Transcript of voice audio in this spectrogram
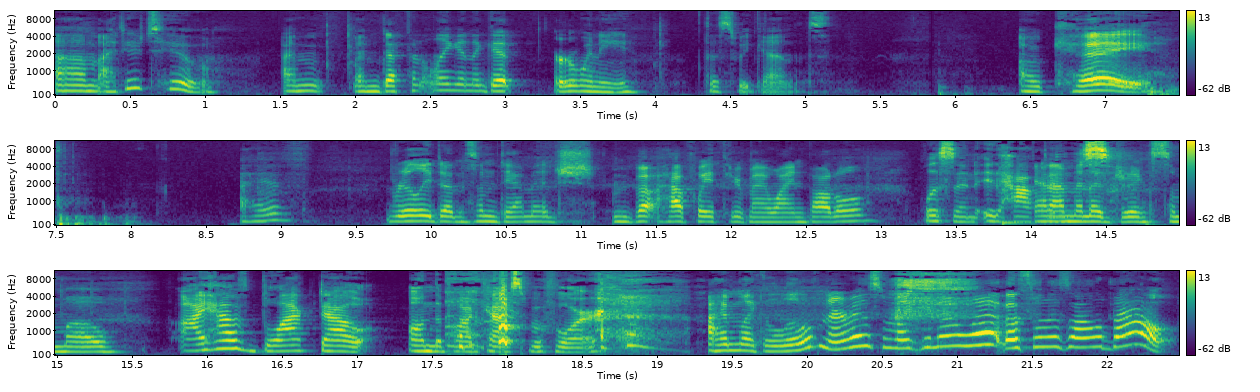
Um, I do too. I'm I'm definitely gonna get Irwiny this weekend. Okay. I have really done some damage. I'm about halfway through my wine bottle, Listen, it happens. and I'm gonna drink some mo. I have blacked out on the podcast before. I'm like a little nervous. I'm like, you know what? That's what it's all about.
